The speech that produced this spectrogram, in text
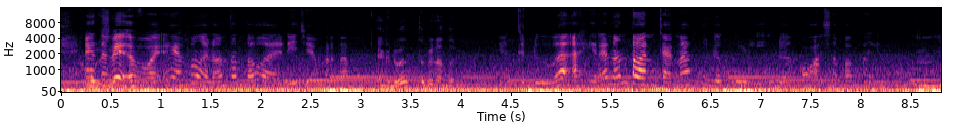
eh tapi eh aku nggak nonton tau ADC yang pertama yang kedua tapi nonton. yang kedua akhirnya nonton karena aku udah kuliah udah koas apa apa gitu Hmm.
